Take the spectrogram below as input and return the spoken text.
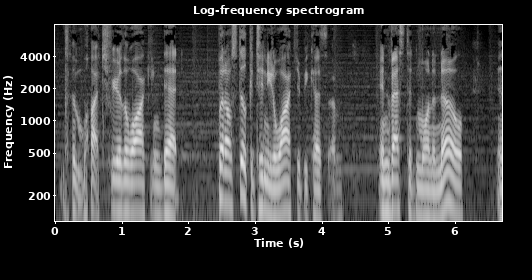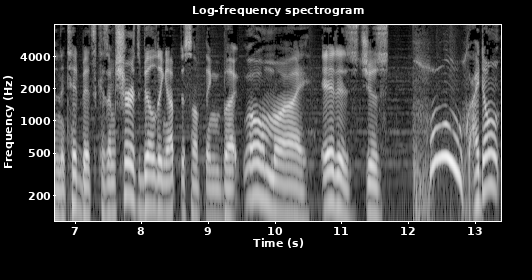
than watch Fear the Walking Dead. But I'll still continue to watch it because I'm invested and want to know. In the tidbits because I'm sure it's building up to something. But oh my, it is just. Whew, I don't.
